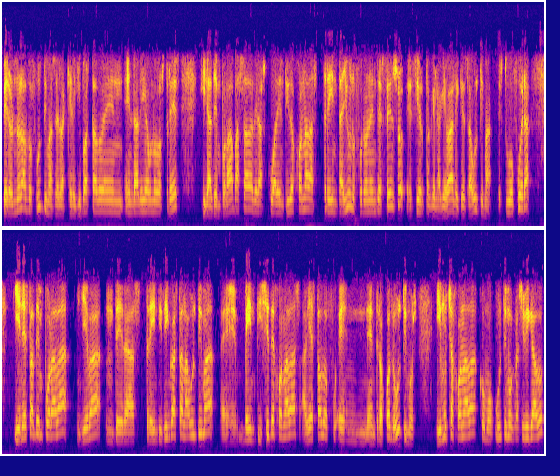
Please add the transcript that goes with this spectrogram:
pero no las dos últimas en las que el equipo ha estado en, en la Liga 1-2-3 y la temporada pasada de las 42 jornadas, 31 fueron en descenso. Es cierto que la que vale, que es la última, estuvo fuera y en esta temporada lleva de las 35 hasta la última eh, 27 jornadas había estado en- entre los cuatro últimos y muchas jornadas como último clasificado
